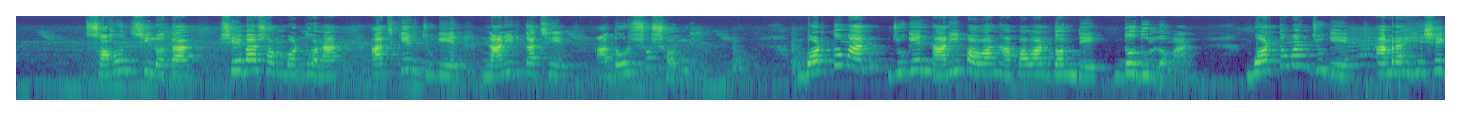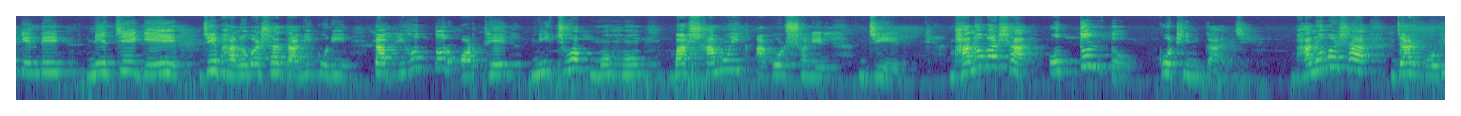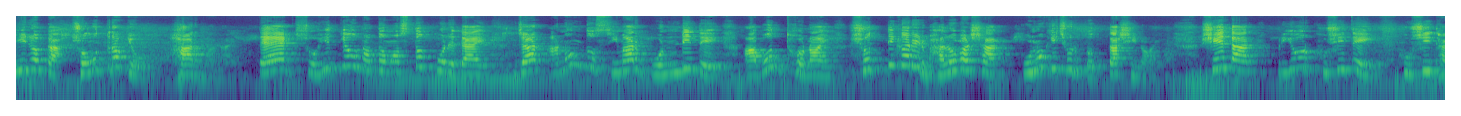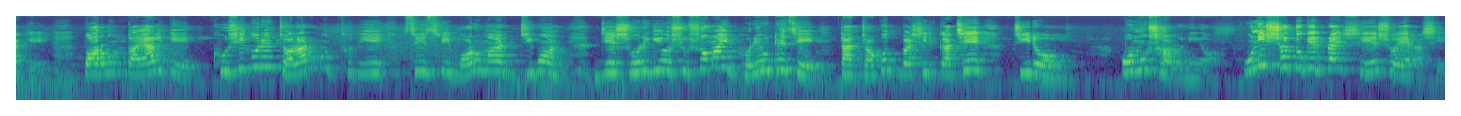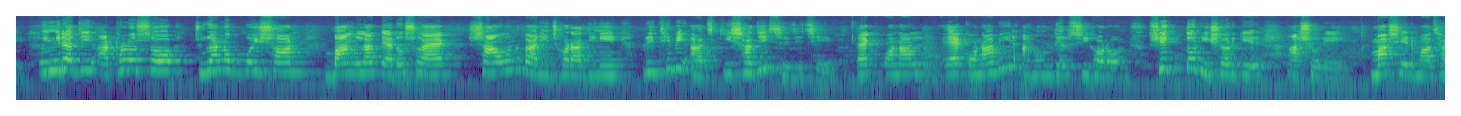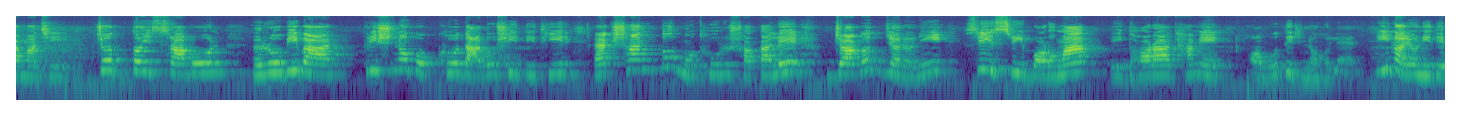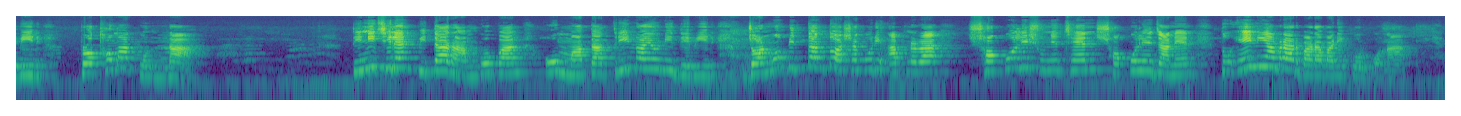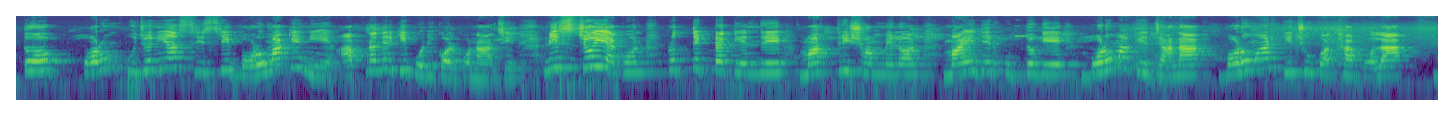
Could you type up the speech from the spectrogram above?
সহনশীলতা, সেবা সম্বর্ধনা আজকের যুগের নারীর কাছে আদর্শ স্বরূপ। বর্তমান যুগের নারী পাওয়া না পাওয়ার দ্বন্দ্বে দোদুল্যমান। বর্তমান যুগে আমরা হেসে কেঁদে, নেচে গেয়ে যে ভালোবাসা দাবি করি, তা বৃহত্তর অর্থে নিছক মোহ বা সাময়িক আকর্ষণের জের। ভালোবাসা অত্যন্ত কঠিন কাজ। ভালোবাসা যার গভীরতা সমুদ্রকেও হার মানায়, ত্যাগ শহীদকেও নতমস্তক করে দেয়, যার আনন্দ সীমার গণ্ডিতে আবদ্ধ নয়, সত্যিকারের ভালোবাসা কোনো কিছুর প্রত্যাশী নয়। সে তার প্রিয়র খুশিতেই খুশি থাকে। পরম দয়ালকে খুশি করে চলার মধ্য দিয়ে শ্রী শ্রী বড়মার জীবন যে স্বর্গীয় সুষমায় ভরে উঠেছে, তা জগৎবাসীর কাছে চির অনুসরণীয়। উনিশ শতকের প্রায় শেষ হয়ে আসে। ইংরাজি আঠারোশো চুরানব্বই সন, বাংলা তেরোশো এক, শাওন বাড়ি ঝরা দিনে পৃথিবী আজ কি সাজি সেজেছে? এক অনাল, এক অনাবির আনন্দের শিহরণ সিক্ত নিসর্গের আসরে। মাসের মাঝামাঝি, চোদ্দই শ্রাবণ, রবিবার, কৃষ্ণপক্ষ দ্বাদশী তিথির এক শান্ত মধুর সকালে জগজ্জননী শ্রী শ্রী বড়মা এই ধরাধামে অবতীর্ণ হলেন। ত্রিনয়নী দেবীর প্রথমা কন্যা। তিনি ছিলেন পিতা রামগোপাল ও মাতা ত্রিনয়নী দেবীর জন্মবৃত্তান্ত। আশা করি আপনারা সকলে শুনেছেন, সকলে জানেন। তো এই নিয়ে আমরা আর বাড়াবাড়ি করব না। তো পরম পূজনীয়া শ্রী শ্রী বড়মাকে নিয়ে আপনাদের কি পরিকল্পনা আছে? নিশ্চয়ই এখন প্রত্যেকটা কেন্দ্রে মাতৃ সম্মেলন মায়েদের উদ্যোগে বড়মাকে জানা, বড়মার কিছু কথা বলা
